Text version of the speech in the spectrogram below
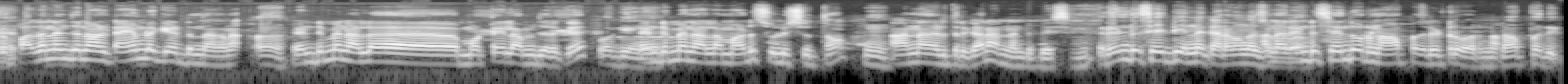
ஒரு பதினஞ்சு நாள் டைம்ல கேட்டிருந்தாங்கன்னா. ரெண்டுமே நல்ல மொட்டையில அமைஞ்சிருக்கு. ரெண்டுமே நல்ல மாடு சுழி சுத்தம். அண்ணா எடுத்திருக்காரு அண்ணன் பேசுங்க. ரெண்டு சேர்த்து என்ன கறவங்க ரெண்டு சேர்ந்து ஒரு நாற்பது லிட்டர் வரும் நாற்பது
